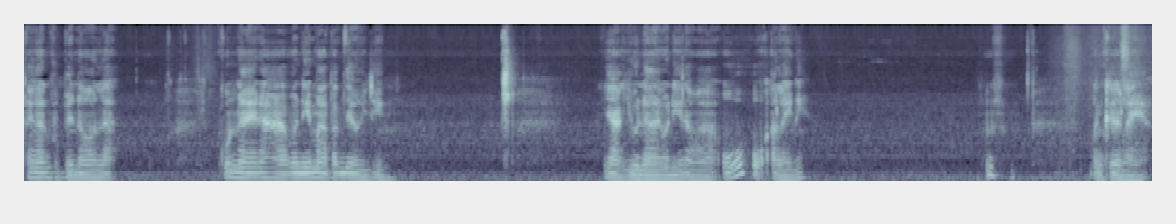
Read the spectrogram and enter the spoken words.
ถ้างั้นผมไปนอนละคุณนายนะครับวันนี้มาแป๊บเดียวจริงๆ อยากอยู่นานกว่านี้แต่ว่า โอ้ อะไรนี่ มันคืออะไรอะ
